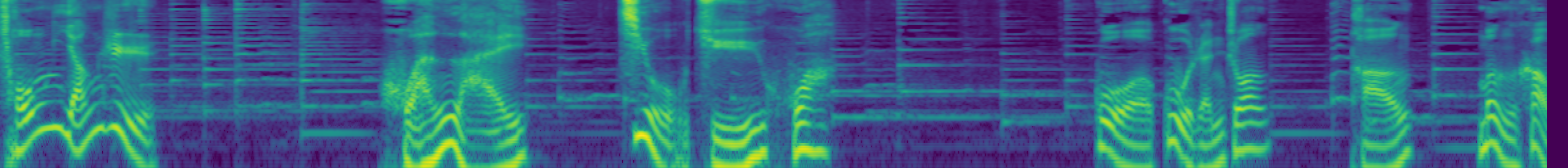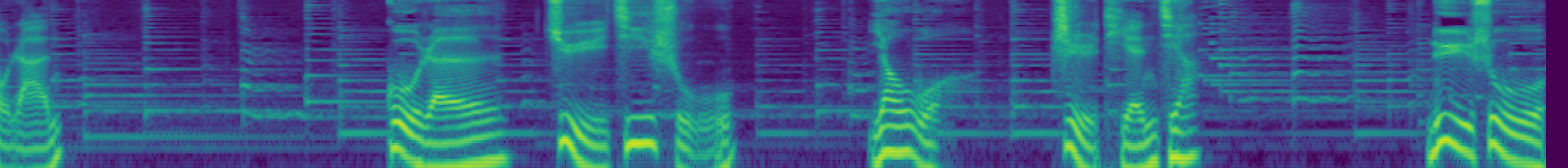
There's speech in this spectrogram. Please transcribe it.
重阳日，还来就菊花。过故人庄。唐·孟浩然。故人具鸡黍，邀我至田家。绿树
